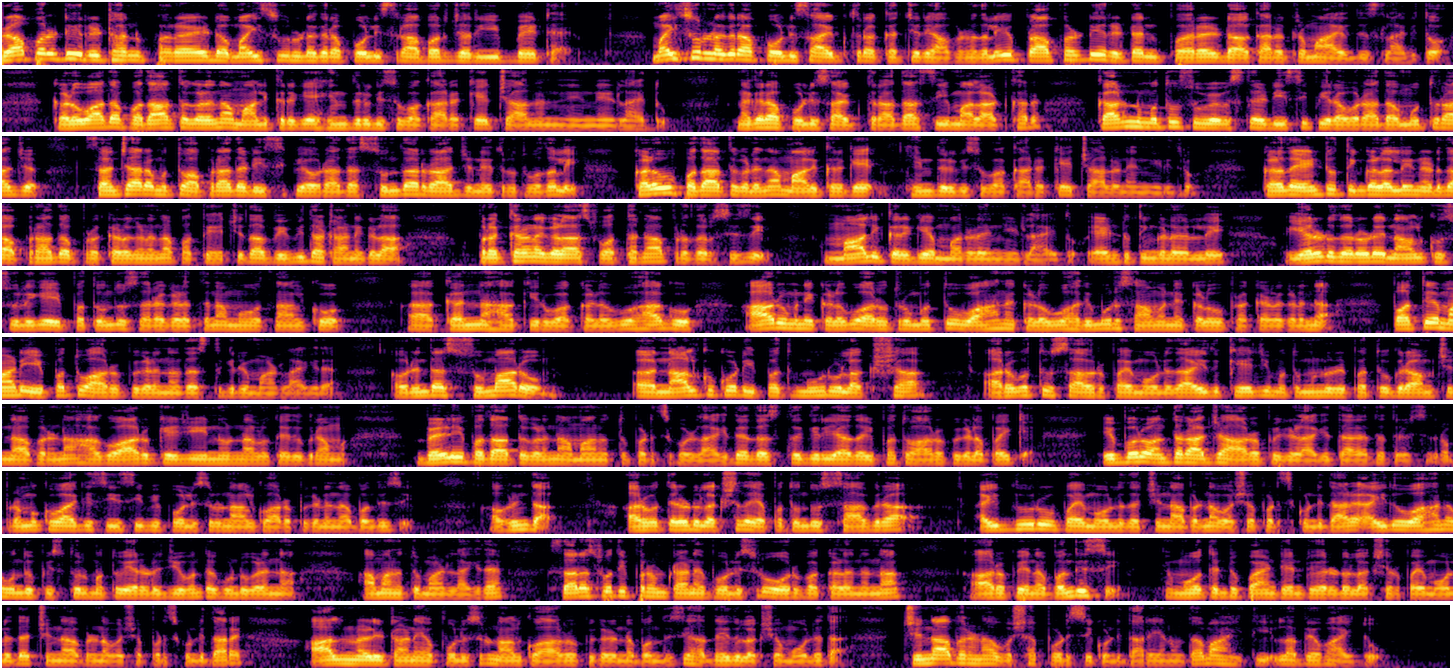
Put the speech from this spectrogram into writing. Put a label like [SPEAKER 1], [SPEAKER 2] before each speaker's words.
[SPEAKER 1] Property return parade Mysuru ನಗರ ಪೊಲೀಸರ ಭರ್ಜರಿ ಬೇಟೆ ಮೈಸೂರು ನಗರ ಪೊಲೀಸ್ ಆಯುಕ್ತರ ಕಚೇರಿ ಆವರಣದಲ್ಲಿ ಪ್ರಾಪರ್ಟಿ ರಿಟರ್ನ್ ಪರೇಡ್ ಕಾರ್ಯಕ್ರಮ ಆಯೋಜಿಸಲಾಗಿತ್ತು. ಕಳುವಾದ ಪದಾರ್ಥಗಳನ್ನು ಮಾಲೀಕರಿಗೆ ಹಿಂದಿರುಗಿಸುವ ಕಾರ್ಯಕ್ಕೆ ಚಾಲನೆ ನೀಡಲಾಯಿತು. ನಗರ ಪೊಲೀಸ್ ಆಯುಕ್ತರಾದ ಸೀಮಾ ಲಾಟ್ಕರ್, ಕಾನೂನು ಮತ್ತು ಸುವ್ಯವಸ್ಥೆ ಡಿಸಿಪಿ ರವರಾದ ಮುತ್ತುರಾಜ್, ಸಂಚಾರ ಮತ್ತು ಅಪರಾಧ ಡಿಸಿಪಿ ಅವರಾದ ಸುಂದರ್ ರಾಜ್ ನೇತೃತ್ವದಲ್ಲಿ ಕಳವು ಪದಾರ್ಥಗಳನ್ನು ಮಾಲೀಕರಿಗೆ ಹಿಂದಿರುಗಿಸುವ ಕಾರ್ಯಕ್ಕೆ ಚಾಲನೆ ನೀಡಿದರು. ಕಳೆದ ಎಂಟು ತಿಂಗಳಲ್ಲಿ ನಡೆದ ಅಪರಾಧ ಪ್ರಕರಣಗಳನ್ನು ಪತ್ತೆ ಹಚ್ಚಿದ ವಿವಿಧ ಠಾಣೆಗಳ ಪ್ರಕರಣಗಳ ಸ್ವತನ ಪ್ರದರ್ಶಿಸಿ ಮಾಲೀಕರಿಗೆ ಮರಳಿ ನೀಡಲಾಯಿತು. ಎಂಟು ತಿಂಗಳಲ್ಲಿ ಎರಡು ದರೋಡೆ ನಾಲ್ಕು ಸುಲಿಗೆ ಇಪ್ಪತ್ತೊಂದು ಸರಗಳತನ ಮೂವತ್ತ್ನಾಲ್ಕು ಕನ್ನ ಹಾಕಿರುವ ಕಳವು ಹಾಗೂ ಆರು ಮನೆ ಕಳವು, ಅರವತ್ತೊಂಬತ್ತು ವಾಹನ ಕಳವು, ಹದಿಮೂರು ಸಾಮಾನ್ಯ ಕಳವು ಪ್ರಕರಣಗಳನ್ನು ಪತ್ತೆ ಮಾಡಿ ಇಪ್ಪತ್ತು ಆರೋಪಿಗಳನ್ನು ದಸ್ತಗಿರಿ ಮಾಡಲಾಗಿದೆ. ಅವರಿಂದ ಸುಮಾರು ನಾಲ್ಕು ಕೋಟಿ ಇಪ್ಪತ್ತ್ಮೂರು ಲಕ್ಷ ಅರವತ್ತು ಸಾವಿರ ರೂಪಾಯಿ ಮೌಲ್ಯದ ಐದು ಕೆ ಜಿ ಮತ್ತು ಮುನ್ನೂರ ಇಪ್ಪತ್ತು ಗ್ರಾಮ್ ಚಿನ್ನಾಭರಣ ಹಾಗೂ ಆರು ಕೆ ಜಿ ಇನ್ನೂರ ನಲವತ್ತೈದು ಗ್ರಾಮ್ ಬೆಳ್ಳಿ ಪದಾರ್ಥಗಳನ್ನು ಅಮಾನತುಪಡಿಸಿಕೊಳ್ಳಲಾಗಿದೆ. ದಸ್ತಗಿರಿಯಾದ ಇಪ್ಪತ್ತು ಆರೋಪಿಗಳ ಪೈಕಿ ಇಬ್ಬರು ಅಂತಾರಾಜ್ಯ ಆರೋಪಿಗಳಾಗಿದ್ದಾರೆ ಅಂತ ತಿಳಿಸಿದರು. ಪ್ರಮುಖವಾಗಿ ಸಿಸಿಬಿ ಪೊಲೀಸರು ನಾಲ್ಕು ಆರೋಪಿಗಳನ್ನು ಬಂಧಿಸಿ, ಅವರಿಂದ ಅರವತ್ತೆರಡು ಲಕ್ಷದ ಎಪ್ಪತ್ತೊಂದು ಸಾವಿರ ಐದುನೂರು ರೂಪಾಯಿ ಮೌಲ್ಯದ ಚಿನ್ನಾಭರಣ ವಶಪಡಿಸಿಕೊಂಡಿದ್ದಾರೆ. ಐದು ವಾಹನ, ಒಂದು ಪಿಸ್ತೂಲ್ ಮತ್ತು ಎರಡು ಜೀವಂತ ಗುಂಡುಗಳನ್ನು ಅಮಾನತು ಮಾಡಲಾಗಿದೆ. ಸರಸ್ವತಿಪುರಂ ಠಾಣೆ ಪೊಲೀಸರು ಓರ್ವ ಕಳ್ಳನನ್ನು ಆರೋಪಿಯನ್ನು ಬಂಧಿಸಿ ಮೂವತ್ತೆಂಟು ಪಾಯಿಂಟ್ ಎಂಟು ಎರಡು ಲಕ್ಷ ರೂಪಾಯಿ ಮೌಲ್ಯದ ಚಿನ್ನಾಭರಣ ವಶಪಡಿಸಿಕೊಂಡಿದ್ದಾರೆ. ಆಲನಹಳ್ಳಿ ಠಾಣೆಯ ಪೊಲೀಸರು ನಾಲ್ಕು ಆರೋಪಿಗಳನ್ನು ಬಂಧಿಸಿ ಹದಿನೈದು ಲಕ್ಷ ಮೌಲ್ಯದ ಚಿನ್ನಾಭರಣ ವಶಪಡಿಸಿಕೊಂಡಿದ್ದಾರೆ ಎನ್ನುವಂಥ ಮಾಹಿತಿ ಲಭ್ಯವಾಯಿತು.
